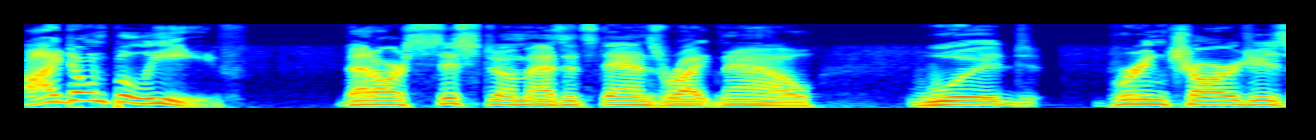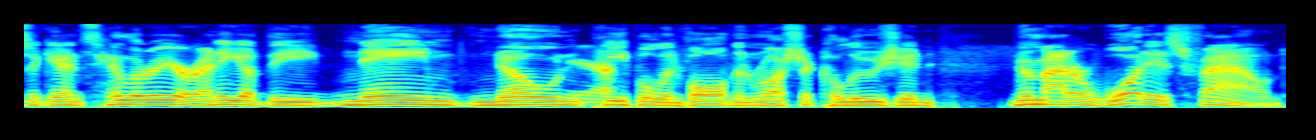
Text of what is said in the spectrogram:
I don't believe that our system, as it stands right now, would bring charges against Hillary or any of the named known Yeah. people involved in Russia collusion, no matter what is found.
